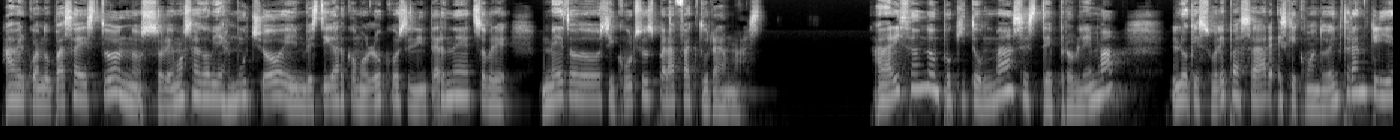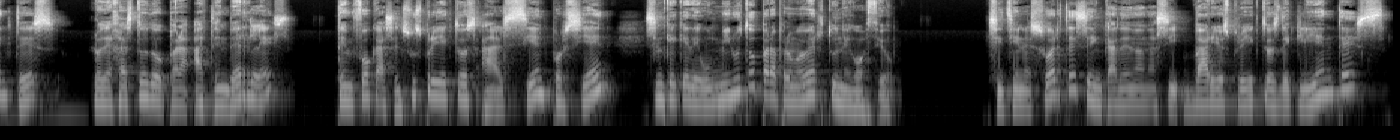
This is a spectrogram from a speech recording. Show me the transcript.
A ver, cuando pasa esto nos solemos agobiar mucho e investigar como locos en Internet sobre métodos y cursos para facturar más. Analizando un poquito más este problema, lo que suele pasar es que cuando entran clientes, lo dejas todo para atenderles, te enfocas en sus proyectos al 100% sin que quede un minuto para promover tu negocio. Si tienes suerte, se encadenan así varios proyectos de clientes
